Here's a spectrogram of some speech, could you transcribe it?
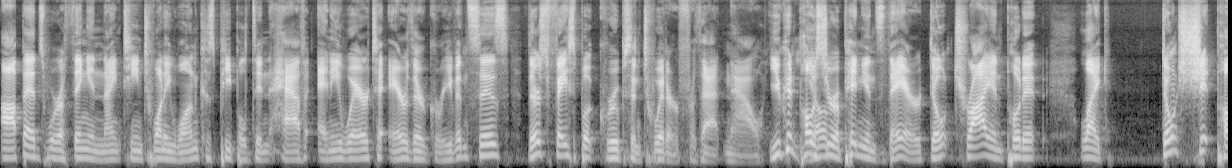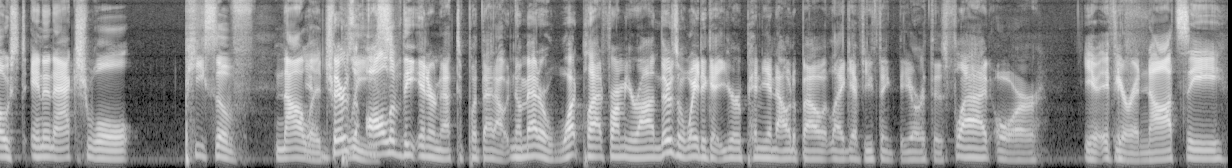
Op eds were a thing in 1921 because people didn't have anywhere to air their grievances. There's Facebook groups and Twitter for that now. You can post Yup. your opinions there. Don't try and put it like, don't shit post in an actual piece of knowledge. There's please. all of the internet to put that out. No matter what platform you're on, there's a way to get your opinion out about like if you think the earth is flat or Yeah, If you're a Nazi,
